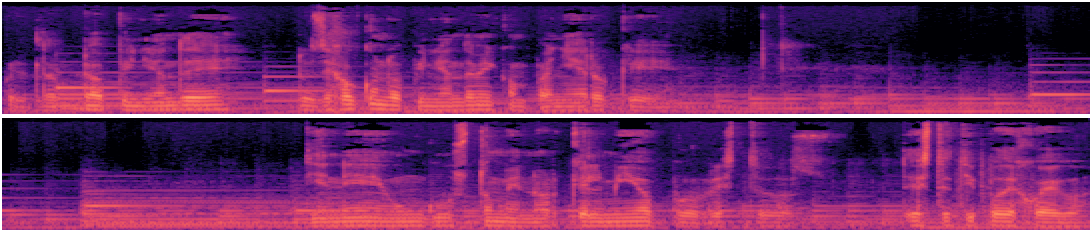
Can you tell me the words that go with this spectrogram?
pues la, opinión de, los dejo con la opinión de mi compañero que tiene un gusto menor que el mío por estos, este tipo de juegos.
